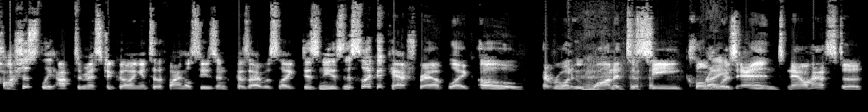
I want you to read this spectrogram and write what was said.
cautiously optimistic going into the final season because I was like, Disney, is this like a cash grab? Like, oh, everyone who wanted to see Clone Right. Wars end now has to.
